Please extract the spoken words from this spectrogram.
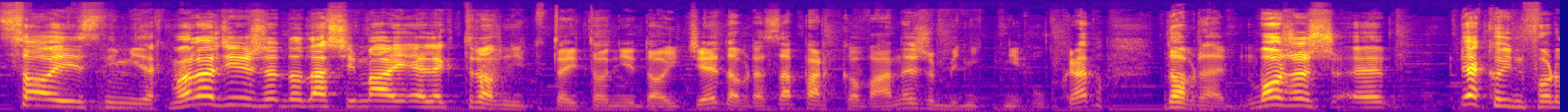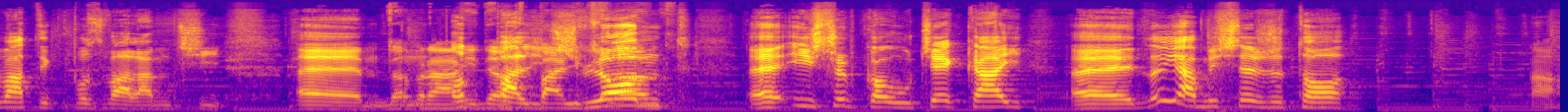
Co jest z nimi tak? Mam nadzieję, że do naszej małej elektrowni tutaj to nie dojdzie. Dobra, zaparkowane, żeby nikt nie ukradł. Dobra, możesz. E, jako informatyk pozwalam ci e, Dobra, idę odpalić odpalić ląd e, i szybko uciekaj. E, no ja myślę, że to. A,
